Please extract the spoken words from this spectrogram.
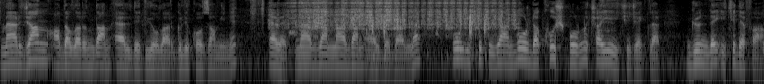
mercan adalarından elde ediyorlar glikozamini. Evet mercanlardan elde ederler. Bu iki yani burada kuşburnu çayı içecekler günde iki defa.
